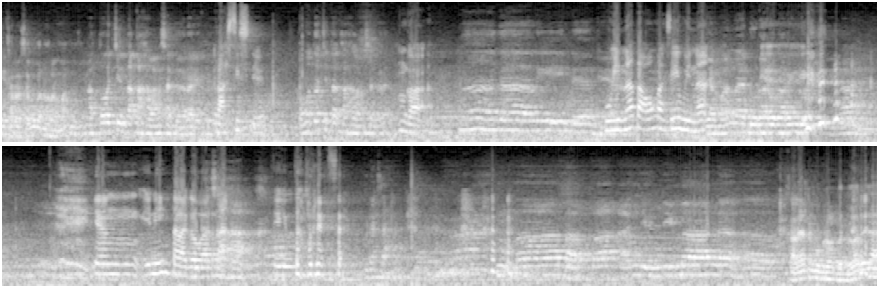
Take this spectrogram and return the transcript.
gitu. karena saya bukan orang Bandung Atau cinta kehalang sagara itu. rasis dia Kamu tahu cinta kehalang sagara? enggak Wina tahu nggak sih Wina Yang mana rindu? Yang yang ini Talaga Warna ya Yuta Purnasa udah sah. Ma bapak anjing di mana? Kalian ngobrol berdua ya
